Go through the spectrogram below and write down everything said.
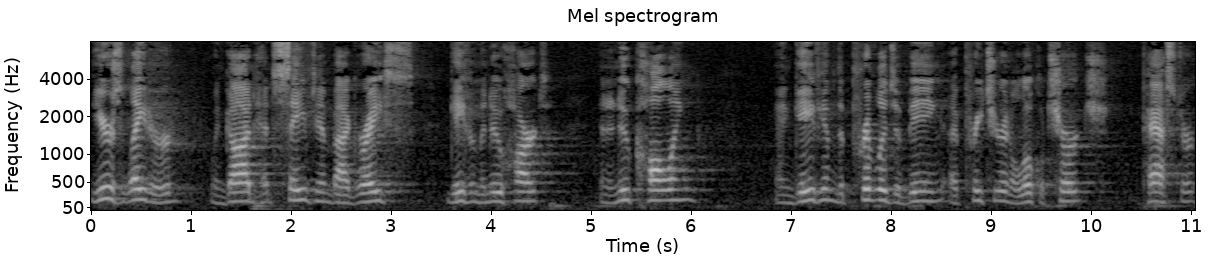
years later, when God had saved him by grace, gave him a new heart and a new calling, and gave him the privilege of being a preacher in a local church, pastor,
